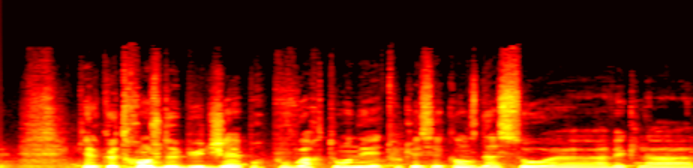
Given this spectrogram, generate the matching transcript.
quelques tranches de budget pour pouvoir tourner toutes les séquences d'assaut euh, avec la,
